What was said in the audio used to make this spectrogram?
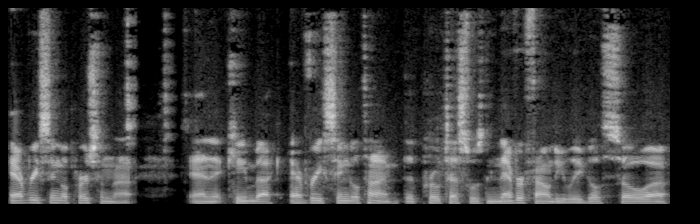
every single person that and it came back every single time. The protest was never found illegal. So uh,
